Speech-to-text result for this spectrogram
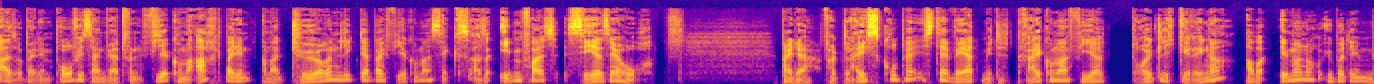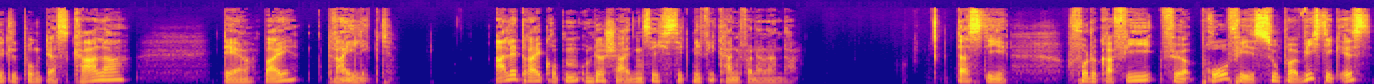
Also bei den Profis ein Wert von 4,8, bei den Amateuren liegt er bei 4,6, also ebenfalls sehr, sehr hoch. Bei der Vergleichsgruppe ist der Wert mit 3,4 deutlich geringer, aber immer noch über dem Mittelpunkt der Skala, der bei 3 liegt. Alle drei Gruppen unterscheiden sich signifikant voneinander. Dass die Fotografie für Profis super wichtig ist,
